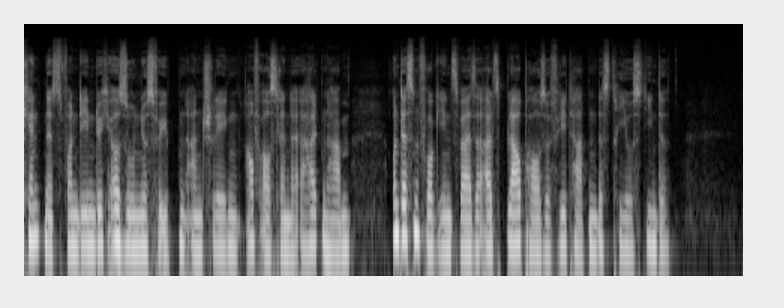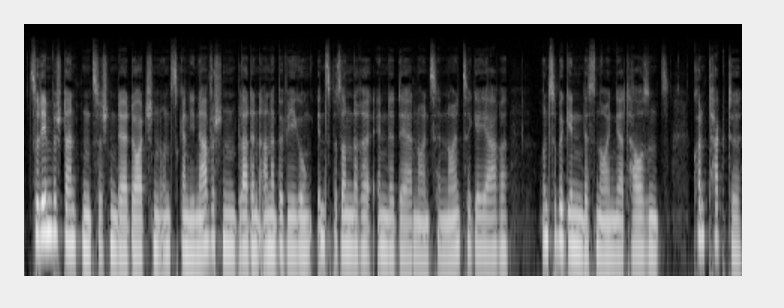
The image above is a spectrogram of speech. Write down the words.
Kenntnis von den durch Ausonius verübten Anschlägen auf Ausländer erhalten haben und dessen Vorgehensweise als Blaupause für die Taten des Trios diente. Zudem bestanden zwischen der deutschen und skandinavischen Blood and Anna Bewegung insbesondere Ende der 1990er Jahre und zu Beginn des neuen Jahrtausends Kontakte,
